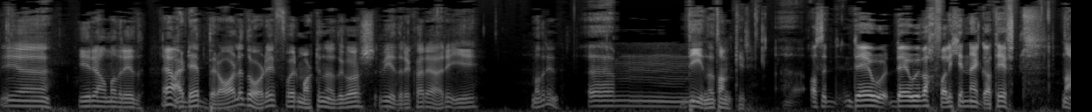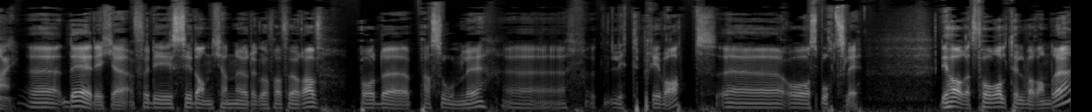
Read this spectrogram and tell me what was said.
I, eh, I Real Madrid. Ja. Er det bra eller dårlig for Martin Ødegaards videre karriere i Madrid? Um, Dine tanker? Altså, det er, jo, det er jo i hvert fall ikke negativt. Nei. Uh, det er det ikke, fordi Zidane kjenner Ødegaard fra før av. Både personlig, uh, litt privat uh, og sportslig. De har et forhold til hverandre,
